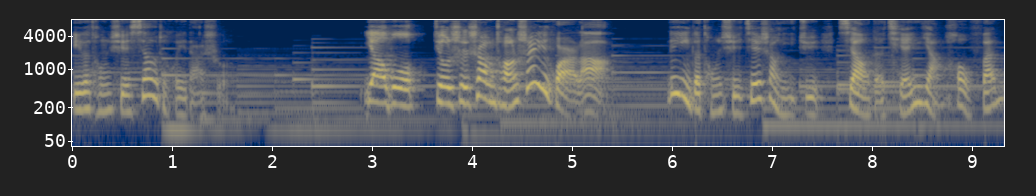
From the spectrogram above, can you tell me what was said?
一个同学笑着回答说：“要不就是上床睡一会儿了。”另一个同学接上一句，笑得前仰后翻。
